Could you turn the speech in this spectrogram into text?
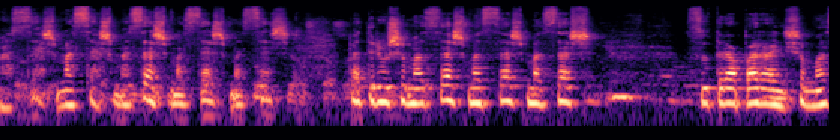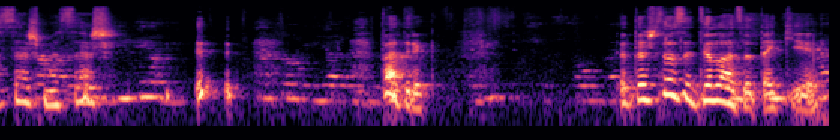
Массаж, массаж, массаж, массаж, массаж. Патрюша, массаж, массаж, массаж. С утра пораньше массаж, массаж. Патрик, это что за дела за такие?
